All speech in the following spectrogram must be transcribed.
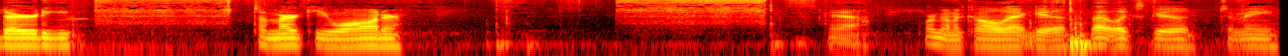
dirty to murky water. Yeah, we're going to call that good. That looks good to me.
